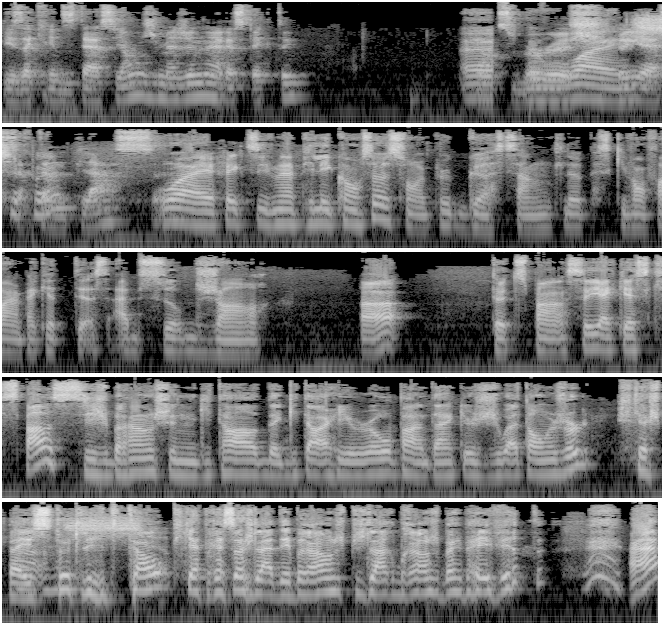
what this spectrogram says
des accréditations, j'imagine, à respecter. Euh, Quand tu veux ouais. à places. Ouais, effectivement. Puis les consoles sont un peu gossantes, là, parce qu'ils vont faire un paquet de tests absurdes, genre Ah, t'as-tu pensé à qu'est-ce qui se passe si je branche une guitare de Guitar Hero pendant que je joue à ton jeu, puis que je pèse Ah, tous les boutons, puis qu'après ça je la débranche, puis je la rebranche bien bien vite? Hein?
